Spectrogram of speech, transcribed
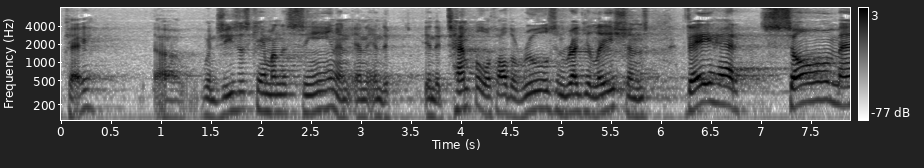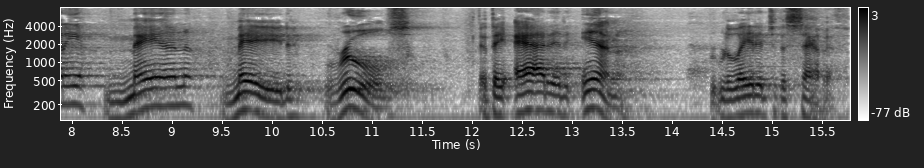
okay, uh, when Jesus came on the scene and in, the, in the temple with all the rules and regulations, they had so many man made rules that they added in related to the Sabbath.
